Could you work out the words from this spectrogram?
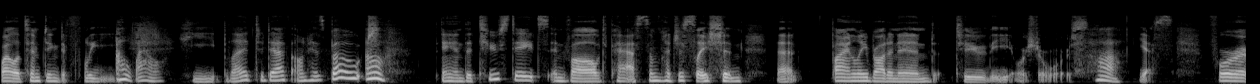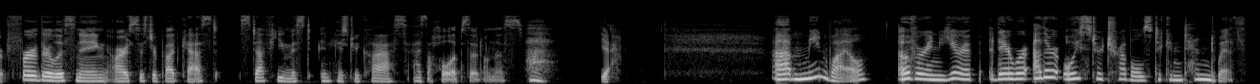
while attempting to flee. Oh, wow. He bled to death on his boat. Oh. And the two states involved passed some legislation that finally brought an end to the oyster wars. Huh. Yes. For further listening, our sister podcast, Stuff You Missed in History Class, has a whole episode on this. Yeah. Uh, meanwhile, over in Europe, there were other oyster troubles to contend with.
